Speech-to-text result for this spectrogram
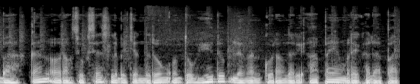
Bahkan orang sukses lebih cenderung untuk hidup dengan kurang dari apa yang mereka dapat.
